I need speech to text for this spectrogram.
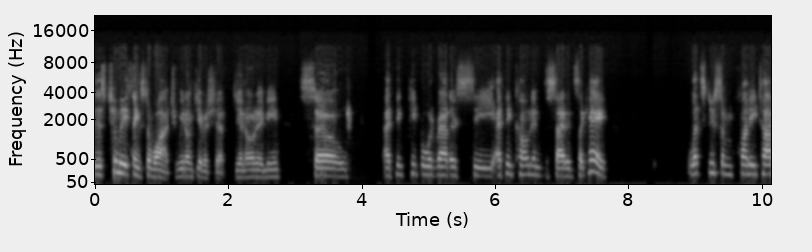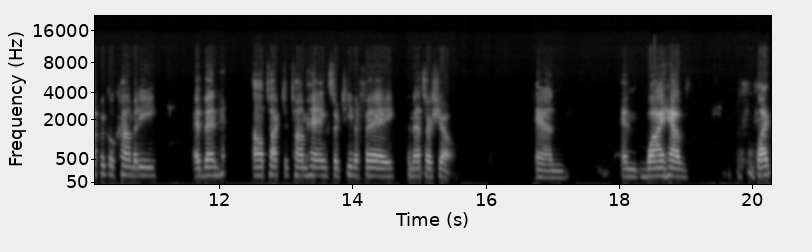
there's too many things to watch. We don't give a shit. You know what I mean? So I think people would rather see. I think Conan decided it's like, hey, let's do some funny topical comedy, and then I'll talk to Tom Hanks or Tina Fey, and that's our show. And and why have why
